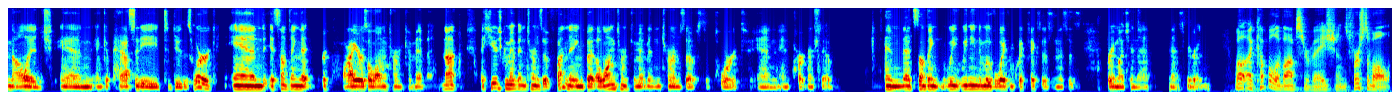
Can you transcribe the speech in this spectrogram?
knowledge and, and capacity to do this work. And it's something that requires a long term commitment, not a huge commitment in terms of funding, but a long term commitment in terms of support and, and partnership. And that's something we, we need to move away from quick fixes. And this is very much in that, in that spirit. Well, a couple of observations. First of all,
